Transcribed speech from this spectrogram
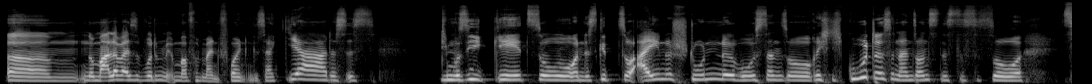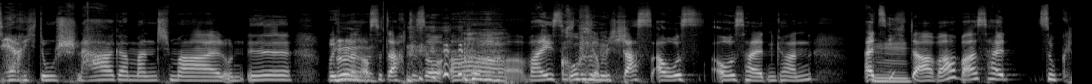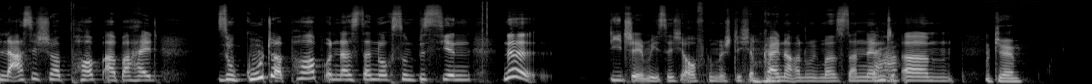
Ähm, normalerweise wurde mir immer von meinen Freunden gesagt, ja, das ist die Musik geht so und es gibt so eine Stunde, wo es dann so richtig gut ist und ansonsten ist das so sehr Richtung Schlager manchmal und äh, wo ich mir dann auch so dachte so, oh, weiß ich nicht, ob ich das aus, aushalten kann. Als Mhm. ich da war, war es halt so klassischer Pop, aber halt so guter Pop und das dann noch so ein bisschen, ne, DJ-mäßig aufgemischt. Ich habe Mhm. keine Ahnung, wie man es dann nennt. Ähm, Okay.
